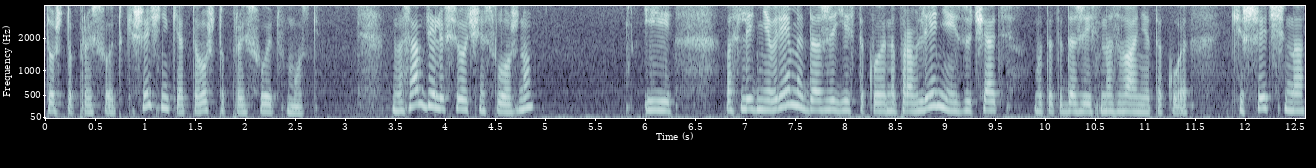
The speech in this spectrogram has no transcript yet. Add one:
то, что происходит в кишечнике, от того, что происходит в мозге. На самом деле все очень сложно. И в последнее время даже есть такое направление изучать, вот это даже есть название такое, кишечно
